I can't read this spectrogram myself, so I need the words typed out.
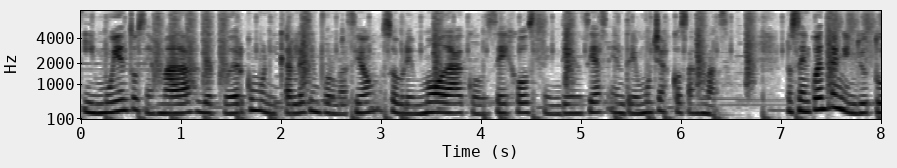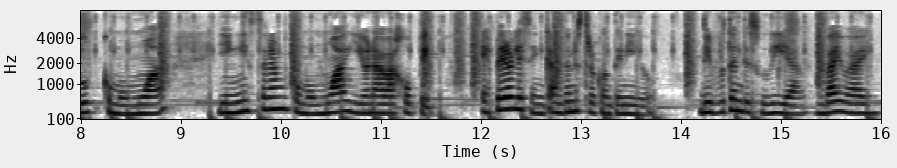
y muy entusiasmadas de poder comunicarles información sobre moda, consejos, tendencias, entre muchas cosas más. Nos encuentran en YouTube como MOA y en Instagram como mua-p. Espero les encante nuestro contenido. Disfruten de su día. Bye bye.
